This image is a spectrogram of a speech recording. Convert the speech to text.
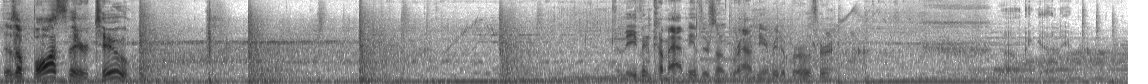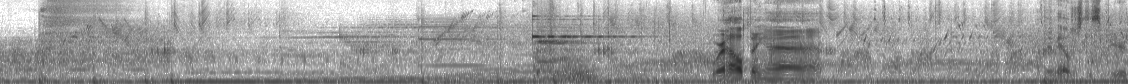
There's a boss there, too. They even come at me if there's no ground near me to burrow through? Oh. We're helping? Uh, maybe all just disappeared.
